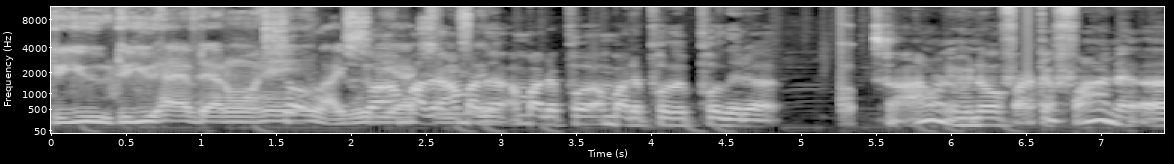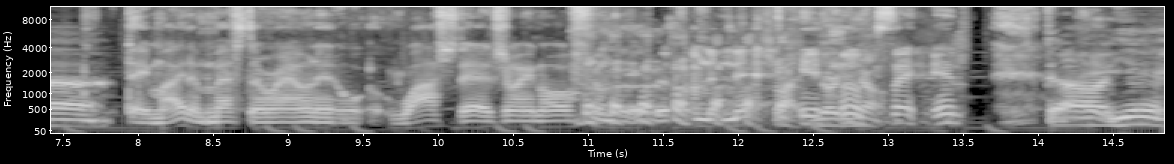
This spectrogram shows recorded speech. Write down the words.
do you do you have that on hand? So, like, so I'm about, to, I'm, about to, I'm about to pull I'm about to pull it pull it up. So I don't even know if I can find it. Uh, they might have messed around and washed that joint off from the from the net. right, you, know, know, what I'm saying? Uh, yeah,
